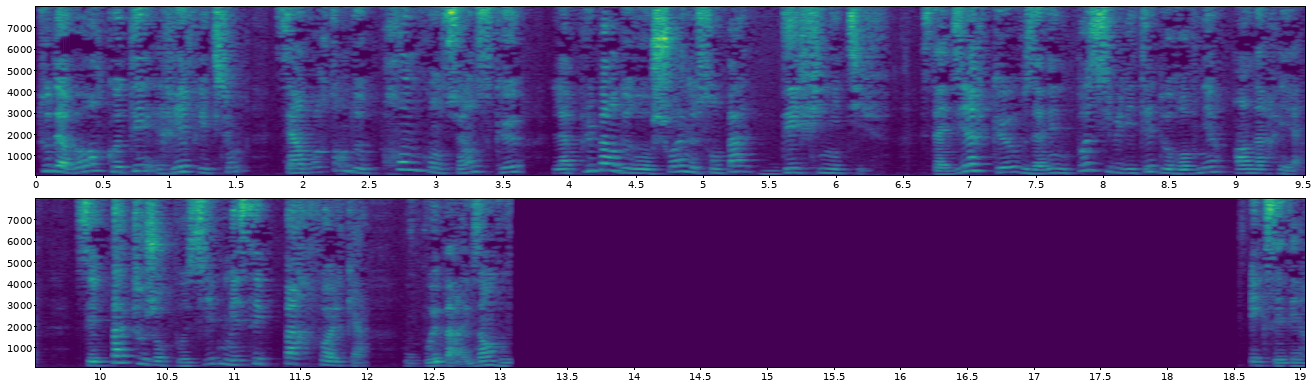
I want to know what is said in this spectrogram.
Tout d'abord, côté réflexion, c'est important de prendre conscience que la plupart de nos choix ne sont pas définitifs. C'est-à-dire que vous avez une possibilité de revenir en arrière. C'est pas toujours possible, mais c'est parfois le cas. Vous pouvez par exemple vous etc.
